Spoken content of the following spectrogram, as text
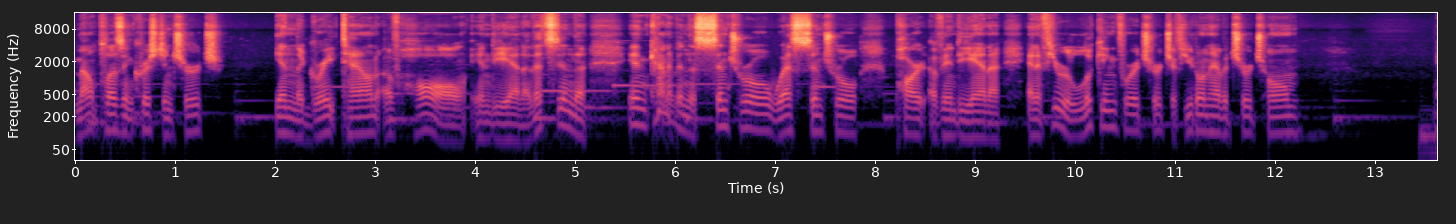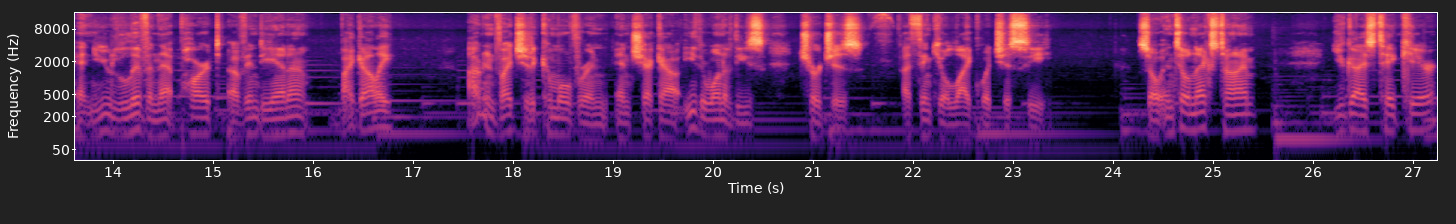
Mount Pleasant Christian Church in the great town of Hall, Indiana. That's in the in kind of in the central west central part of Indiana. And if you're looking for a church, if you don't have a church home and you live in that part of Indiana, by golly, I would invite you to come over and, and check out either one of these churches. I think you'll like what you see. So until next time, you guys take care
